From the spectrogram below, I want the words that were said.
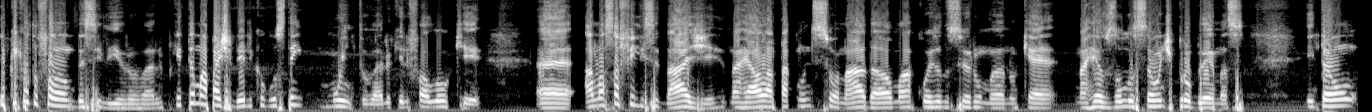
E por que, que eu tô falando desse livro, velho? Porque tem uma parte dele que eu gostei muito, velho, que ele falou que é, a nossa felicidade, na real, ela tá condicionada a uma coisa do ser humano, que é na resolução de problemas. Então,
